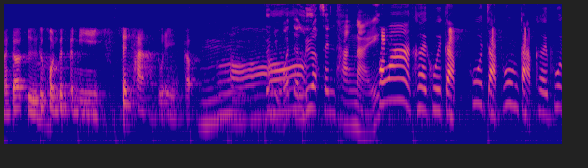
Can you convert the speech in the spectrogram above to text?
มันก็คือทุกคนก็จะมีเส้นทางของตัวเองครับอ๋อก็อยู่ว่าจะเลือกเส้นทางไหน เพราะว่าเคยคุยกับผู้จัดผู้กำกับเคยพูด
